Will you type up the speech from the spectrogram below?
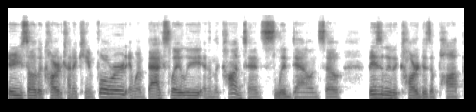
here you saw the card kind of came forward and went back slightly, and then the content slid down. So basically the card does a pop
